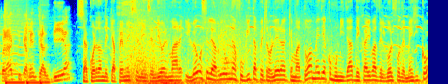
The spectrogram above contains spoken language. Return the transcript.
prácticamente al día. ¿Se acuerdan de que a Pemex se le incendió el mar y luego se le abrió una fuguita petrolera que mató a media comunidad de jaivas del Golfo de México?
